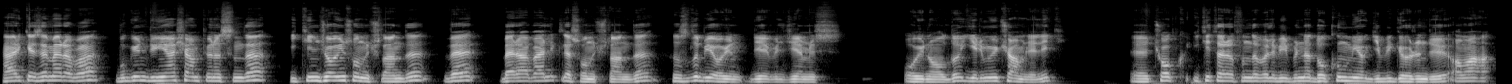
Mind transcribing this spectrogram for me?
Herkese merhaba. Bugün Dünya Şampiyonası'nda ikinci oyun sonuçlandı ve beraberlikle sonuçlandı. Hızlı bir oyun diyebileceğimiz oyun oldu. 23 hamlelik. Ee, çok iki tarafında böyle birbirine dokunmuyor gibi göründüğü ama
